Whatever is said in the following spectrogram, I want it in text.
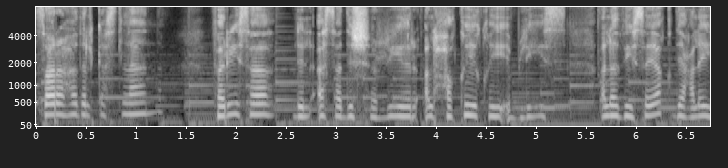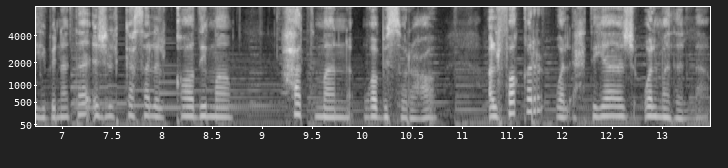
صار هذا الكسلان فريسة للأسد الشرير الحقيقي إبليس الذي سيقضي عليه بنتائج الكسل القادمة حتما وبسرعة الفقر والاحتياج والمذلة.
